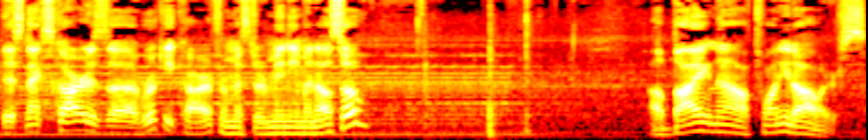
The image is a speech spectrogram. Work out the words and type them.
This next card is a rookie card from Mr. Minnie Minoso. I'll buy it now, $20.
